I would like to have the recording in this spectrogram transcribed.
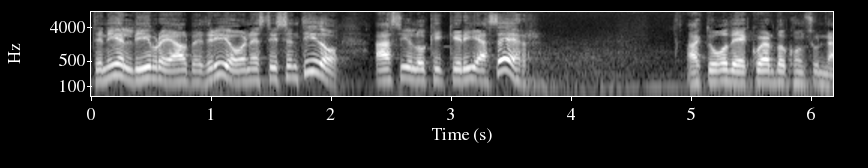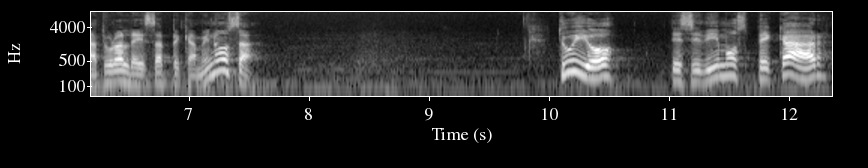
Tenía libre albedrío en este sentido. Hacía lo que quería hacer. Actuó de acuerdo con su naturaleza pecaminosa. tú y yo decidimos pecar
